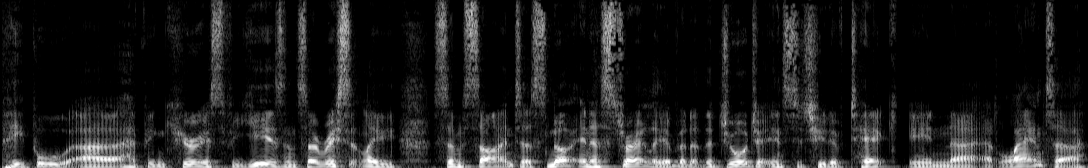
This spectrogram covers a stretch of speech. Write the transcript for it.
people uh, have been curious for years, and so recently some scientists scientist, not in Australia, but at the Georgia Institute of Tech in uh, Atlanta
